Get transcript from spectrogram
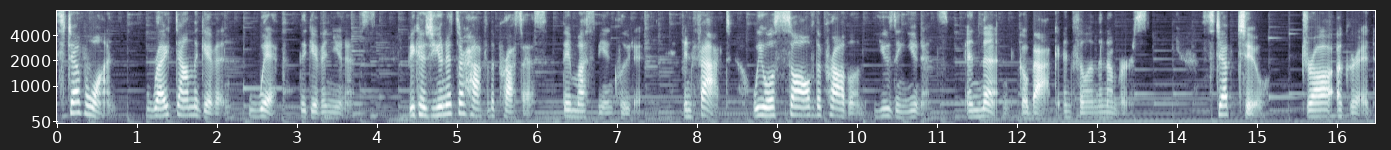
Step one write down the given with the given units. Because units are half of the process, they must be included. In fact, we will solve the problem using units and then go back and fill in the numbers. Step two draw a grid.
